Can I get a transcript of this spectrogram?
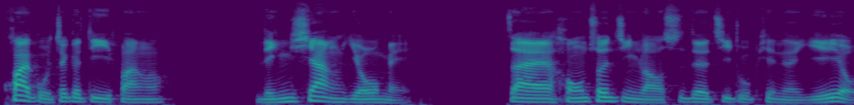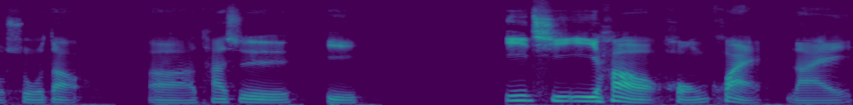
快谷这个地方林相优美，在洪春景老师的纪录片呢也有说到啊，它是以一七一号红快来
